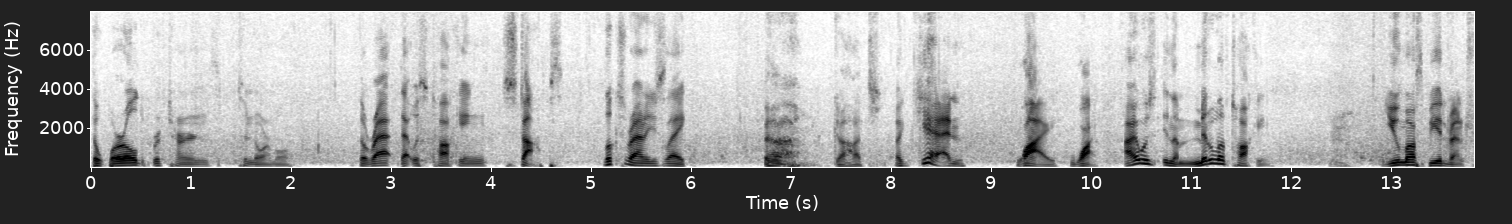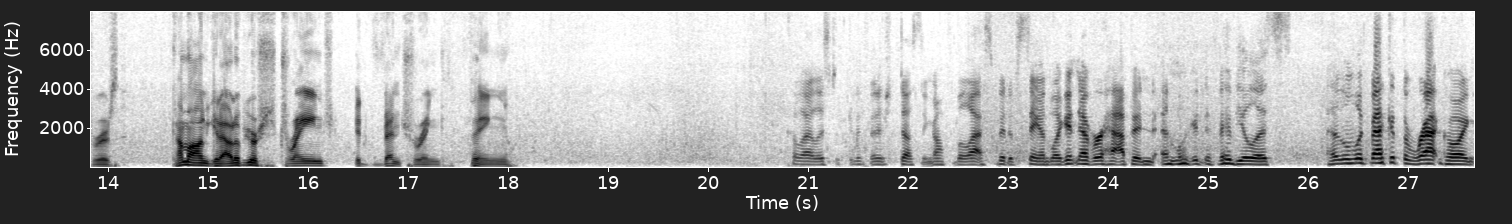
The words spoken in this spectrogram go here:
The world returns to normal. The rat that was talking stops, looks around, and he's like, Ugh, God. Again? Why? Why? I was in the middle of talking. You must be adventurers. Come on, get out of your strange adventuring thing. Kalila's just gonna finish dusting off the last bit of sand like it never happened and look at Defibulus. And then look back at the rat going,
